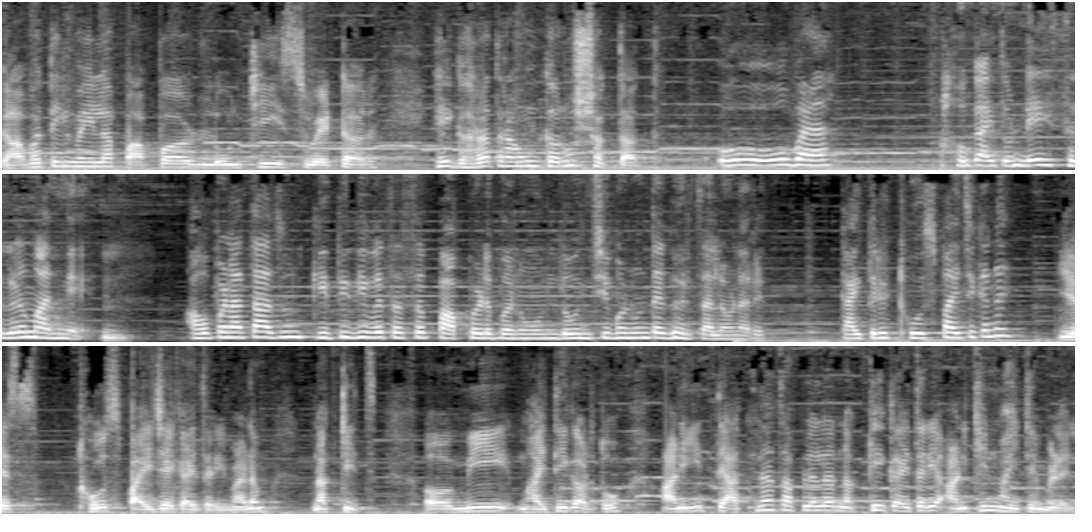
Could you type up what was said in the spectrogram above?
गावातील महिला पापड लोणची स्वेटर हे घरात राहून करूच शकतात. ओ ओ बाळा. अहो गायतोंडे हे सगळं मान्य आहे. अहो पण आता अजून किती दिवस असं पापड बनवून लोणची बनवून त्या घर चालवणार आहेत? काहीतरी ठोस पाहिजे का नाही? येस ठोस पाहिजे काहीतरी मॅडम. नक्कीच. अ, मी माहिती काढतो आणि त्यातनंच आपल्याला नक्की काहीतरी आणखीन माहिती मिळेल.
